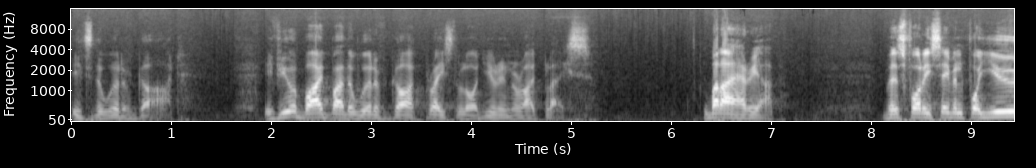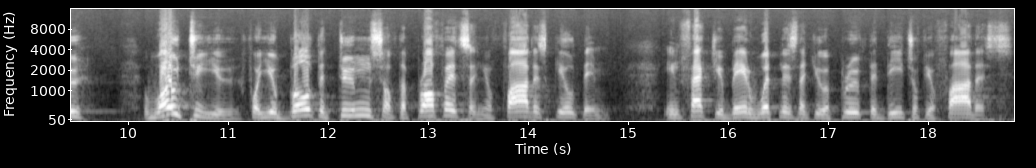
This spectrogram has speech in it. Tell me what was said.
it's the Word of God. If you abide by the Word of God, praise the Lord, you're in the right place. But I hurry up. Verse 47 For you, woe to you, for you built the tombs of the prophets, and your fathers killed them. In fact, you bear witness that you approved the deeds of your fathers.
